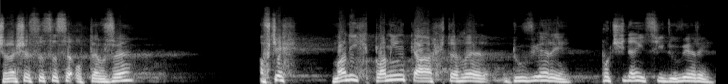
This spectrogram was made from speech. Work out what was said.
Že naše srdce se otevře a v těch malých plamínkách téhle důvěry, počínající důvěry,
